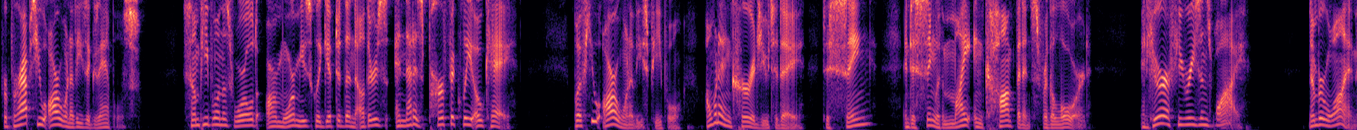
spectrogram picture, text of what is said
for perhaps you are one of these examples. Some people in this world are more musically gifted than others, and that is perfectly okay. But if you are one of these people, I want to encourage you today to sing and to sing with might and confidence for the Lord. And here are a few reasons why. Number one,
